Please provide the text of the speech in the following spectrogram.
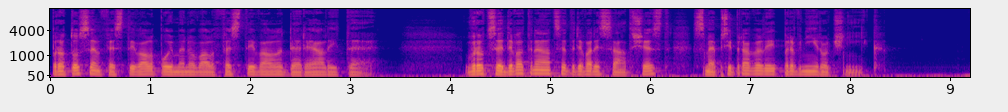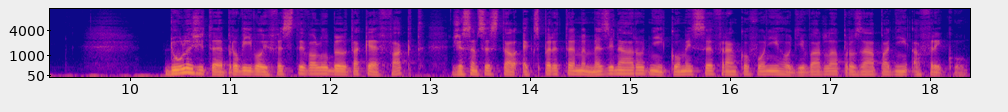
Proto jsem festival pojmenoval Festival de Realité. V roce 1996 jsme připravili první ročník. Důležité pro vývoj festivalu byl také fakt, že jsem se stal expertem Mezinárodní komise frankofonního divadla pro západní Afriku.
